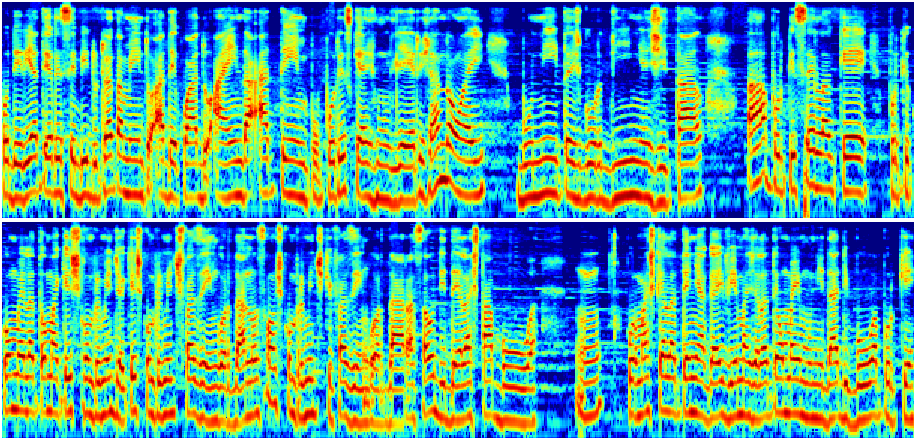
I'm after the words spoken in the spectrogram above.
Poderia ter recebido tratamento adequado ainda a tempo. Por isso que as mulheres andam aí bonitas, gordinhas e tal ah, porque se ela quer, porque como ela toma aqueles comprimidos, aqueles comprimidos fazem engordar, não são os comprimidos que fazem engordar, a saúde dela está boa. Hum? Por mais que ela tenha HIV, mas ela tem uma imunidade boa, porque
